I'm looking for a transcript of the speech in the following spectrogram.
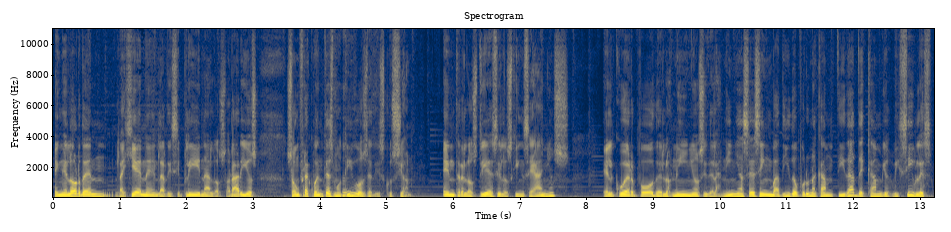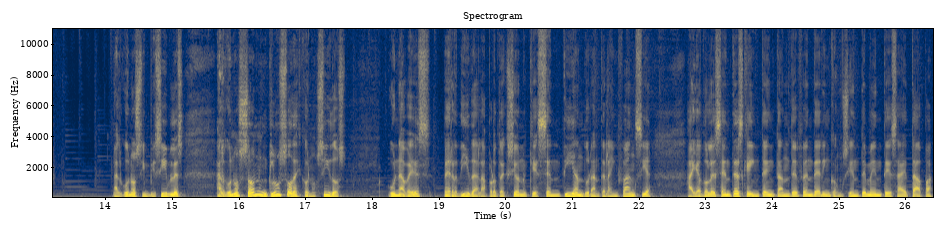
En el orden, la higiene, la disciplina, los horarios son frecuentes motivos de discusión. Entre los 10 y los 15 años, el cuerpo de los niños y de las niñas es invadido por una cantidad de cambios visibles, algunos invisibles, algunos son incluso desconocidos. Una vez perdida la protección que sentían durante la infancia, hay adolescentes que intentan defender inconscientemente esa etapa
